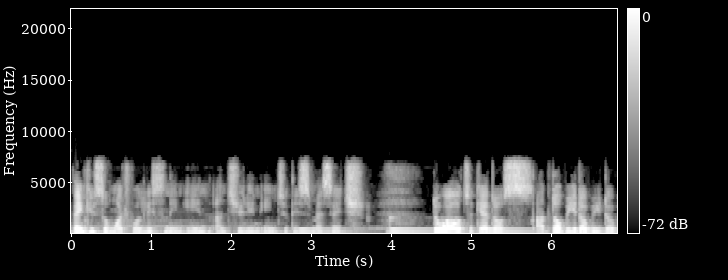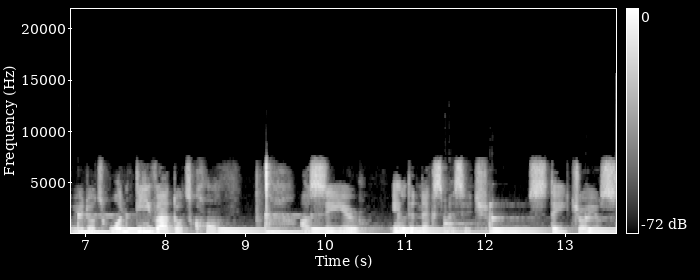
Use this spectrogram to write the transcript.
Thank you so much for listening in and tuning into this message. Do well to get us at www.onediva.com. I'll see you in the next message. Stay joyous.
